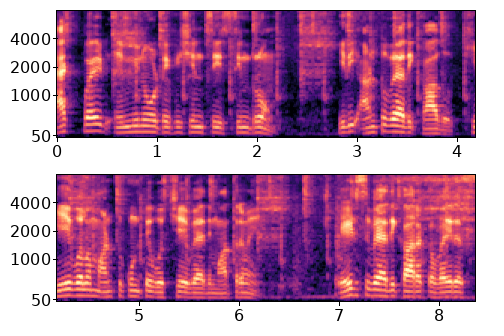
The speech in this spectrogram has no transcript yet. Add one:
యాక్వైడ్ ఇమ్యూనోడెఫిషియన్సీ సిండ్రోమ్. ఇది అంటువ్యాధి కాదు కేవలం అంటుకుంటే వచ్చే వ్యాధి మాత్రమే. ఎయిడ్స్ వ్యాధి కారక virus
